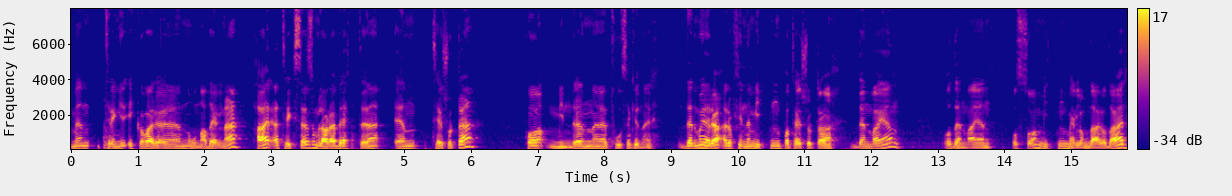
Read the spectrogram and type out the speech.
men trenger ikke å være noen av delene. Her er trikset som lar deg brette en T-skjorte på mindre enn eh, to sekunder. Det du må gjøre, er å finne midten på T-skjorta den veien og den veien. Og så midten mellom der og der,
